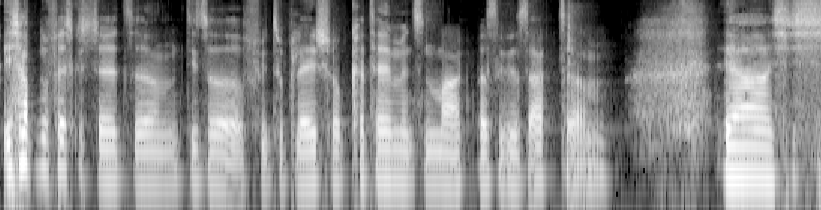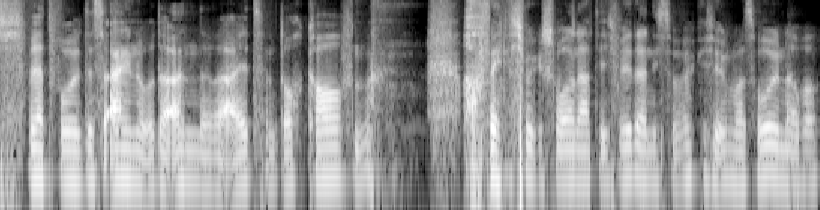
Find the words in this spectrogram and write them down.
Ich habe nur festgestellt, ähm, dieser Free-to-Play-Shop, Kartellmünzenmarkt, besser gesagt, ähm, ja, ich, ich werde wohl das eine oder andere Item doch kaufen. Auch wenn ich mir geschworen hatte, ich will da nicht so wirklich irgendwas holen, aber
